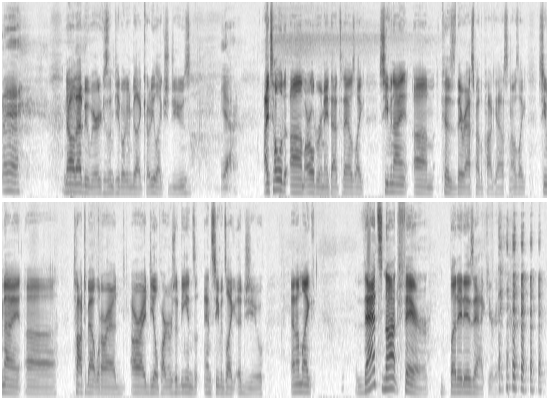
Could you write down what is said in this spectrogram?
Eh, No, that'd be weird because then people are gonna be like, "Cody likes Jews." yeah. I told um, our old roommate that today. I was like, Steve and I, um, because they were asking about the podcast, and I was like, Steve and I uh, talked about what our our ideal partners would be, and and Steven's like a Jew, and I'm like, that's not fair, but it is accurate.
